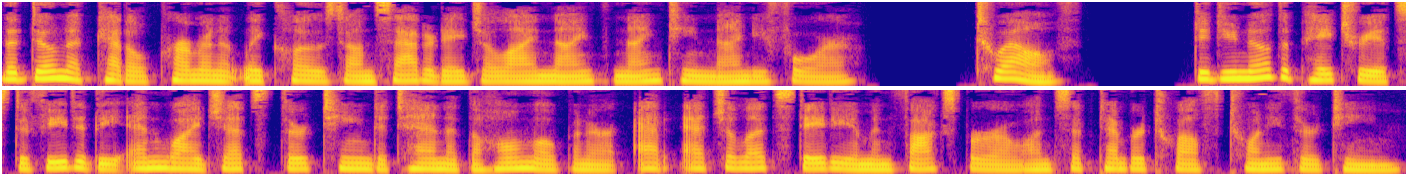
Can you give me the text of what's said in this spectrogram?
The Donut Kettle permanently closed on Saturday, July 9, 1994. 12. Did you know the Patriots defeated the NY Jets 13 10 at the home opener at, Gillette Stadium in Foxborough on September 12, 2013?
